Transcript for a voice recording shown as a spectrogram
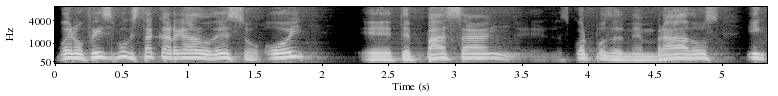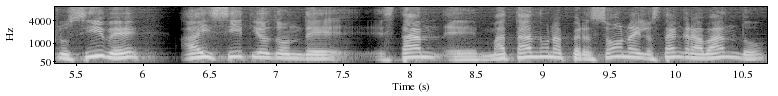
Bueno, Facebook está cargado de eso. Hoy eh, te pasan eh, los cuerpos desmembrados, inclusive hay sitios donde están matando a una persona y lo están grabando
